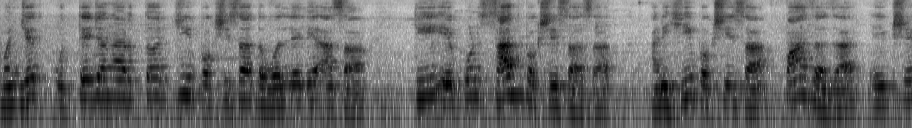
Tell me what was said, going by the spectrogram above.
म्हणजेच उत्तेजनार्थ जी बक्षिसां दवरलेली आसा ती एकूण सात बक्षिसां आसात आनी ही बक्षिसां पांच हजार एकशे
